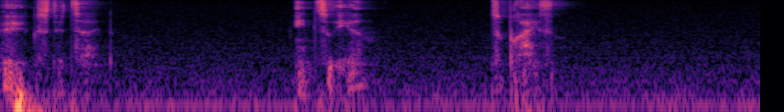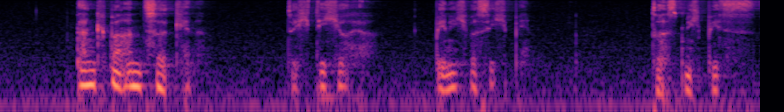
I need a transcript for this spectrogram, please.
Höchste Zeit, ihn zu ehren, zu preisen, dankbar anzuerkennen. Durch dich, o oh Herr, bin ich, was ich bin. Du hast mich bis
